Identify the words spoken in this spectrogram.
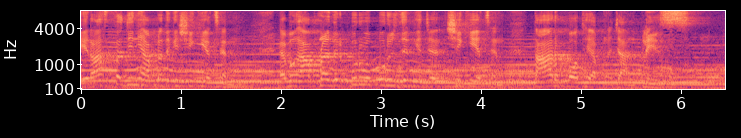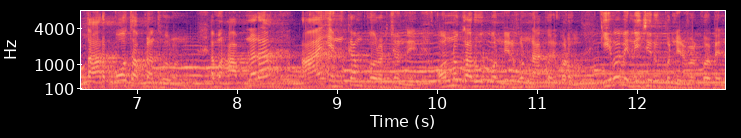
এই রাস্তা যিনি আপনাদেরকে শিখিয়েছেন এবং আপনাদের পূর্বপুরুষদেরকে শিখিয়েছেন, তার পথে আপনি যান, প্লিজ। তার পথ আপনার ধরুন। এবং আপনারা আয় ইনকাম করার জন্য অন্য কারোর উপর নির্ভর না করে, বরং কীভাবে নিজের উপর নির্ভর করবেন?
